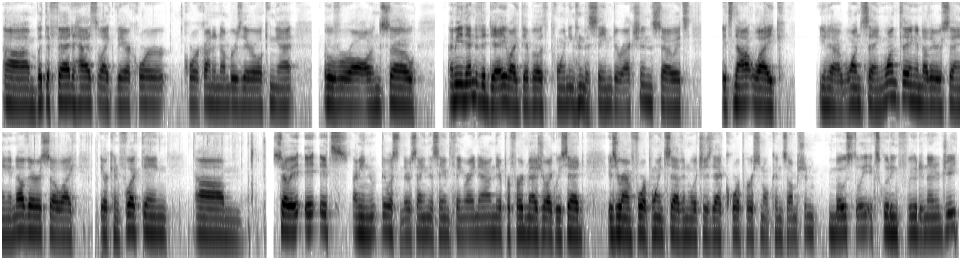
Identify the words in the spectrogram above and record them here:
um, but the Fed has like their core core kind of numbers they're looking at overall, and so I mean, at the end of the day, like they're both pointing in the same direction. So it's it's not like you know one saying one thing, another saying another. So like they're conflicting. Um, so it, it, it's I mean, listen, they're saying the same thing right now, and their preferred measure, like we said, is around 4.7, which is that core personal consumption, mostly excluding food and energy.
